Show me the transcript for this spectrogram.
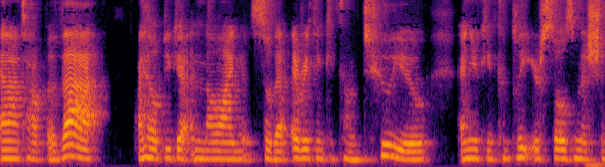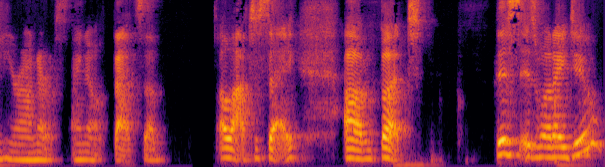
And on top of that, I help you get in alignment so that everything can come to you and you can complete your soul's mission here on earth. I know that's a, a lot to say, um, but this is what I do,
